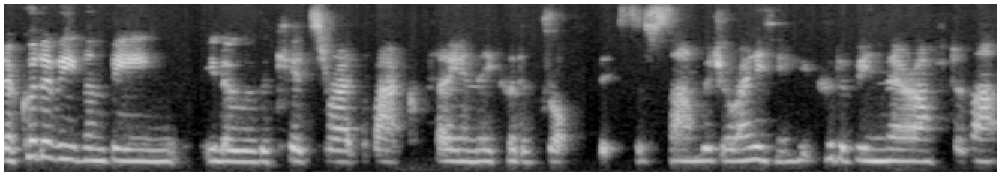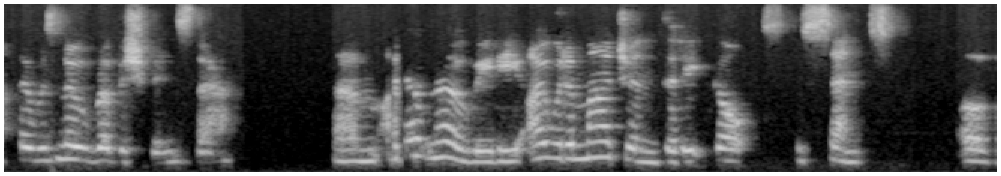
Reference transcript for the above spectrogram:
There could have even been, you know, the kids are at the back playing, they could have dropped bits of sandwich or anything. It could have been there after that. There was no rubbish bins there. Um, I don't know really. I would imagine that it got the scent of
